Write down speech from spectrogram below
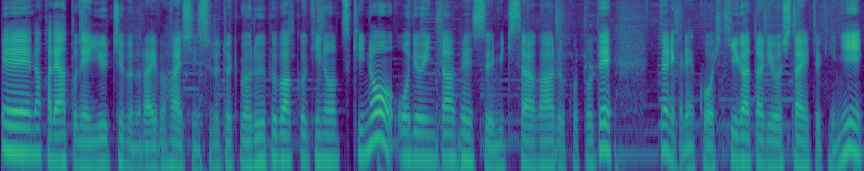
えーなんかね、あとね、YouTube のライブ配信するときも、ループバック機能付きのオーディオインターフェース、ミキサーがあることで、何かね、こう弾き語りをしたいときに、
